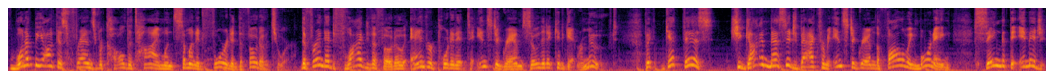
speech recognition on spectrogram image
One of Bianca's friends recalled a time when someone had forwarded the photo to her. The friend had flagged the photo and reported it to Instagram so that it could get removed. But get this, she got a message back from Instagram the following morning saying that the image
